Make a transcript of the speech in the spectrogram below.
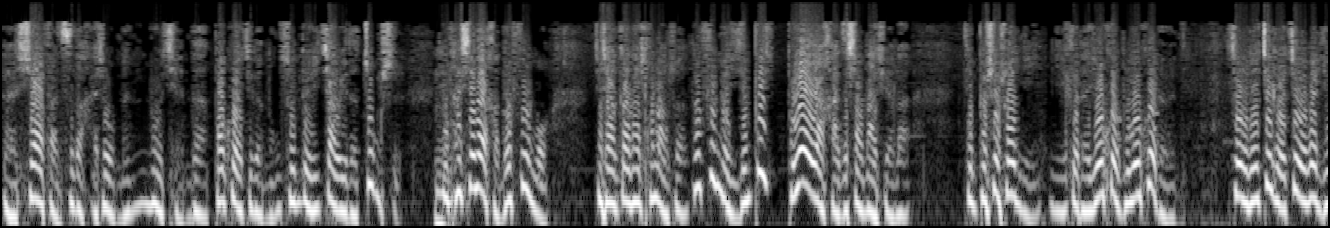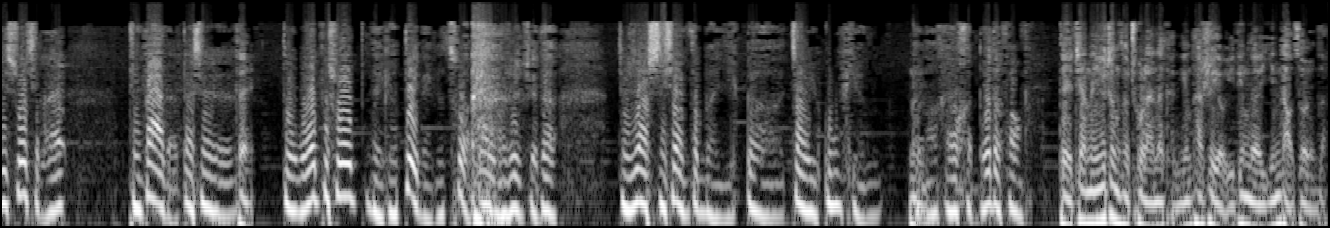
呃，需要反思的还是我们目前的，包括这个农村对于教育的重视。那他现在很多父母，就像刚才彭老师说，他父母已经不不愿意让孩子上大学了，这不是说你你给他优惠不优惠的问题。所以我觉得这个这个问题说起来挺大的，但是对对我也不说哪个对哪个错，但我是觉得，就是要实现这么一个教育公平，可能还有很多的方法。对这样的一个政策出来呢，肯定它是有一定的引导作用的。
